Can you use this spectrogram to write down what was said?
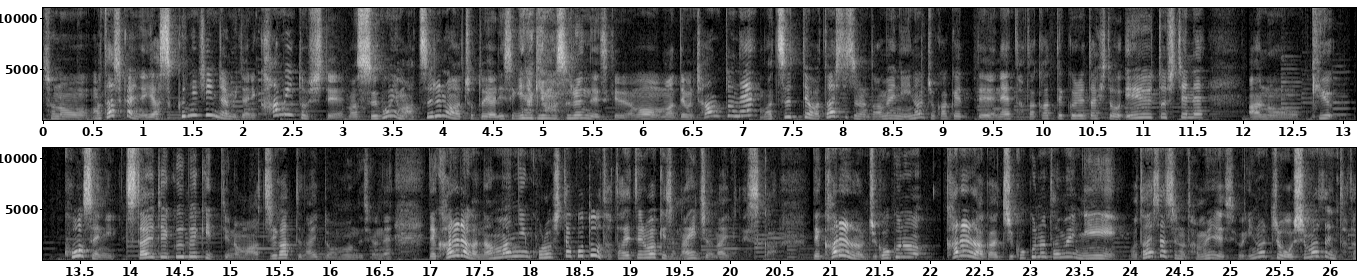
その、まあ、確かにね靖国神社みたいに神として、まあ、すごい祀るのはちょっとやりすぎな気もするんですけれども、まあ、でもちゃんとね祀って私たちのために命を懸けてね戦ってくれた人を英雄としてねあの後世に伝えていくべきっていうのは間違ってないと思うんですよね。で彼らが何万人殺したことを称えてるわけじゃないじゃないですか。で彼らの自国の彼らが自国のために私たちのためにですよ命を惜しまずに戦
